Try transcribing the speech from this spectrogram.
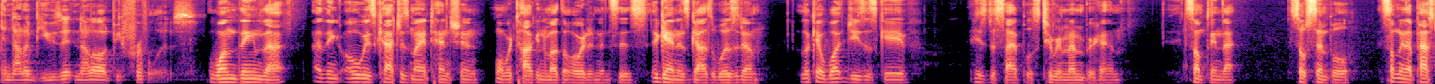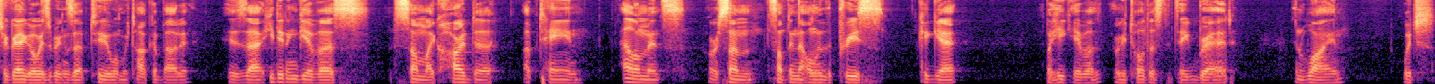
and not abuse it, not allow it to be frivolous. One thing that I think always catches my attention when we're talking about the ordinances, again, is God's wisdom. Look at what Jesus gave his disciples to remember him. It's something that so simple. It's something that Pastor Greg always brings up too when we talk about it, is that he didn't give us some like hard to obtain elements or some something that only the priests could get, but he gave us or he told us to take bread and wine, which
